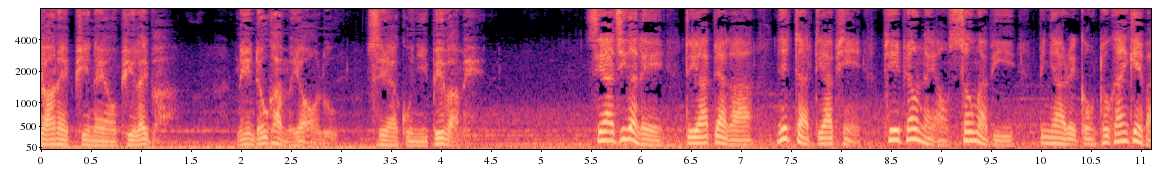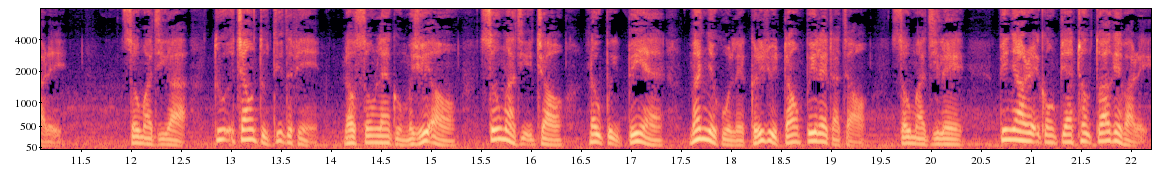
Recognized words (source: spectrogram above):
ရားနဲ့ဖြေနိုင်အောင်ဖြေလိုက်ပါ။နင်ဒုက္ခမရောက်အောင်လို့ဆရာကူညီပေးပါမယ်။ဆရာကြီးကလည်းတရားပြကမေတ္တာတရားဖြင့်ဖြေဖြောင်းနိုင်အောင်ဆုံးမပြီးပညာတွေအကုန်ထုတ်ခိုင်းခဲ့ပါတယ်ဆုံးမကြီးကသူ့အကြောင်းသူသိသဖြင့်နောက်ဆုံးလမ်းကိုမရွေ့အောင်ဆုံးမကြီးအကြောင်းနှုတ်ပိတ်ပေးရန်မတ်ညိုကိုလည်းဂရိတွေတောင်းပေးလိုက်တာကြောင့်ဆုံးမကြီးလည်းပညာတွေအကုန်ပြန်ထုတ်သွားခဲ့ပါတယ်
